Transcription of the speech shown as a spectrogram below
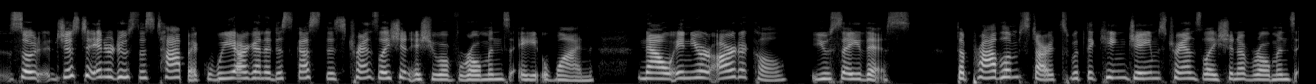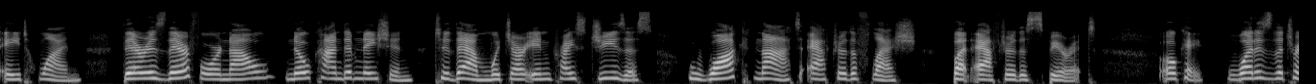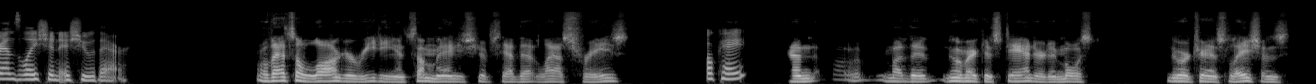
So, just to introduce this topic, we are going to discuss this translation issue of Romans 8 1. Now, in your article, you say this the problem starts with the King James translation of Romans 8 1. There is therefore now no condemnation to them which are in Christ Jesus, who walk not after the flesh, but after the Spirit. Okay, what is the translation issue there? Well, that's a longer reading, and some manuscripts have that last phrase. Okay. And uh, the New American Standard and most newer translations,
